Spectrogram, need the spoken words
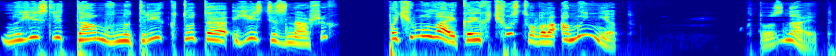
Но если там внутри кто-то есть из наших, почему Лайка их чувствовала, а мы нет? Кто знает,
